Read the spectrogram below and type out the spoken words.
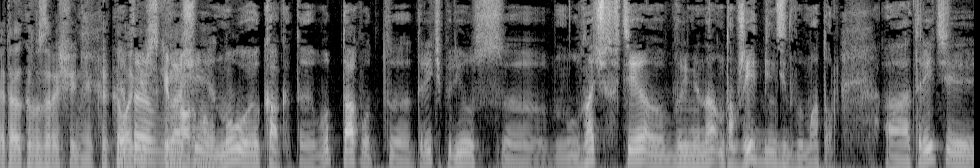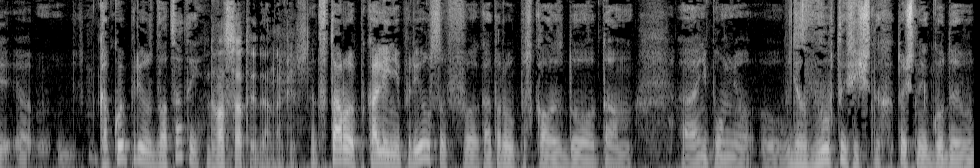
Это возвращение к экологическим это возвращение, нормам. ну, э, как это? Вот так вот, э, третий Приус, э, ну, значит, в те времена, ну, там же есть бензиновый мотор. А третий, какой Приус, 20-й? 20 да, написано. Это второе поколение приусов, которое выпускалось до там, не помню, э, где-то в 2000-х, точные годы, э,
